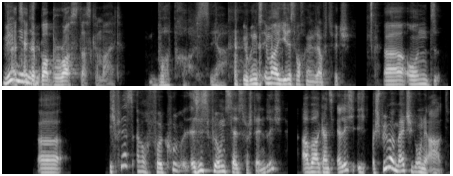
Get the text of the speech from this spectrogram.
Wir Als nehmen hätte das- Bob Ross das gemalt. Boah, Bros, ja. Übrigens immer jedes Wochenende auf Twitch. Äh, und äh, ich finde es einfach voll cool. Es ist für uns selbstverständlich, aber ganz ehrlich, ich spiele mal Magic ohne Art.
